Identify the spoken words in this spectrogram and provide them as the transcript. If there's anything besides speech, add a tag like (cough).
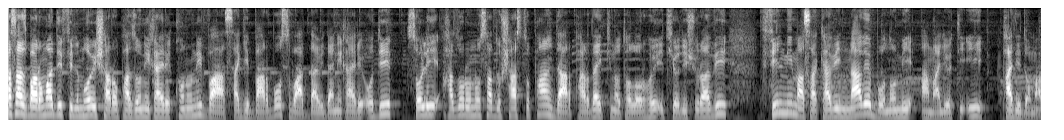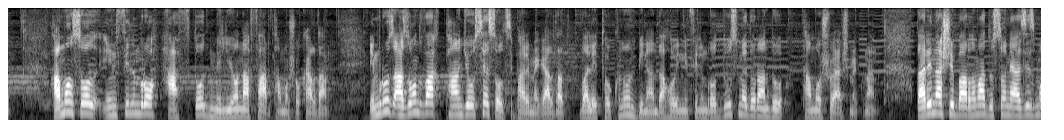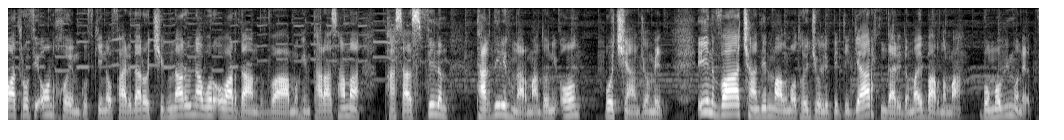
пас аз баромади филмҳои шаробпазони ғайриқонунӣ ва саги барбос ва давидани ғайриоддӣ соли 1965 дар пардаи кинотолорҳои иттиҳоди шӯравӣ филми масакавӣ наве бо номи амалиёти и падид омад. Ҳамон сол ин филмро 70 миллион нафар тамошо карданд. Имрӯз аз он вақт 53 сол сипарӣ мегардад вале то кунун бинандаҳои ин филмро дӯст медоранду тамошояш мекунанд дар ин нашри барнома дӯстони азиз мо атрофи он хоҳем гуфт ки ино фаридаро чӣ гуна рӯйнавор оварданд ва муҳимтар аз ҳама пас аз филм тақдири ҳунармандони он бо чӣ анҷомид ин ва чандин маълумотҳои ҷолиби дигар дар идомаи барнома. Бо мо бимонед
